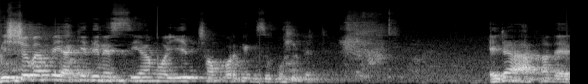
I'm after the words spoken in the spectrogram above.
বিশ্বব্যাপী একই দিনে সিয়াম ও ঈদ সম্পর্কে কিছু বলবেন? এটা আপনাদের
